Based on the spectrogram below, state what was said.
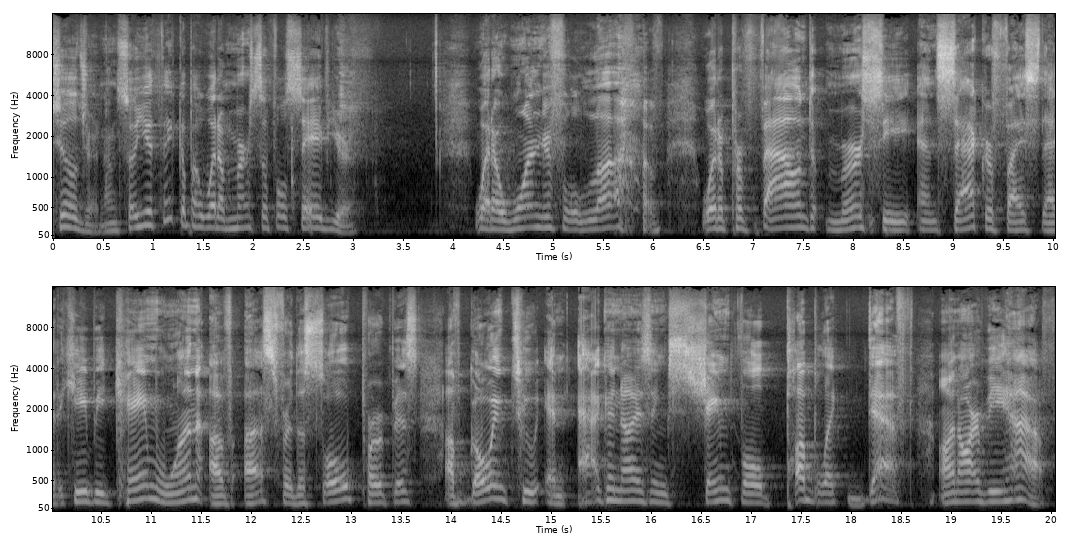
children. And so you think about what a merciful Savior what a wonderful love. What a profound mercy and sacrifice that he became one of us for the sole purpose of going to an agonizing, shameful public death on our behalf.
